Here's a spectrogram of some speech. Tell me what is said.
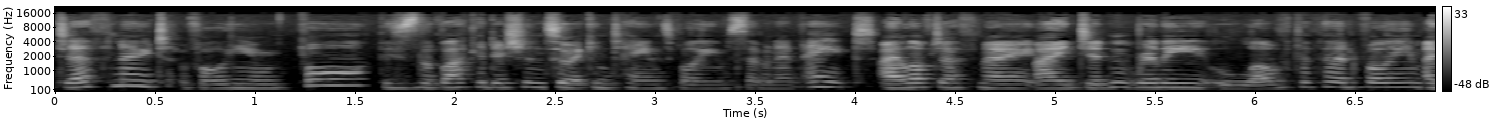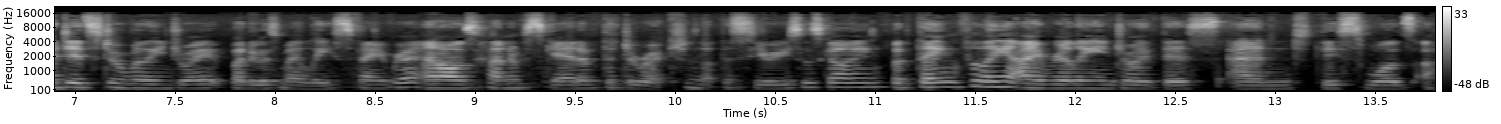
Death Note Volume 4. This is the black edition, so it contains volume 7 and 8. I love Death Note. I didn't really love the third volume. I did still really enjoy it, but it was my least favourite, and I was kind of scared of the direction that the series was going. But thankfully, I really enjoyed this, and this was a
